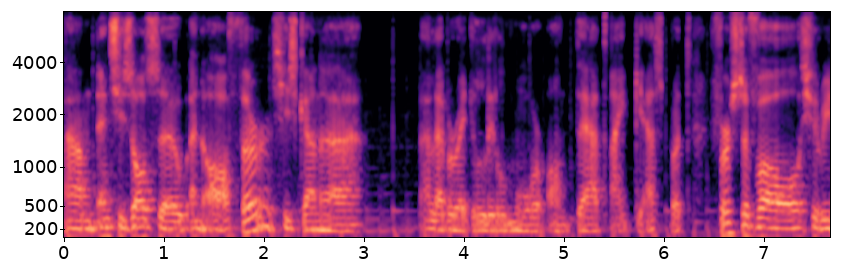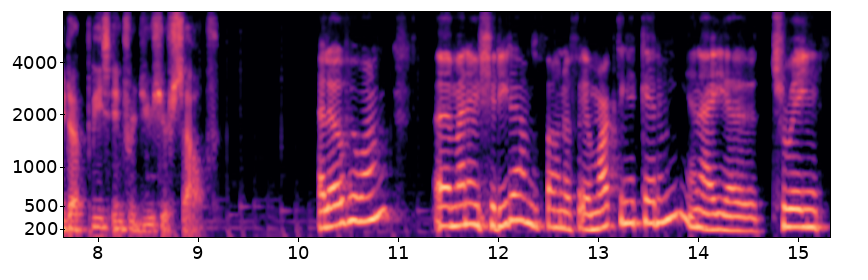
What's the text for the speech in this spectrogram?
Um, and she's also an author. She's gonna elaborate a little more on that, I guess. But first of all, Charida, please introduce yourself. Hello, everyone. Uh, my name is Charida. I'm the founder of a Marketing Academy, and I uh, train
